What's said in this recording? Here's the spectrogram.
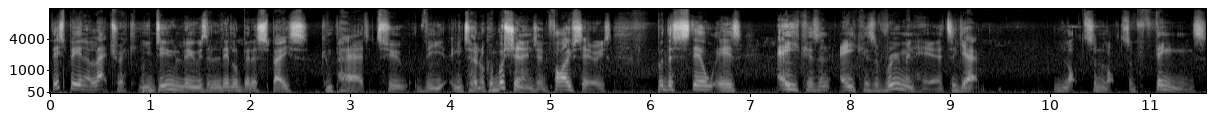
This being electric, you do lose a little bit of space compared to the internal combustion engine 5 Series, but there still is acres and acres of room in here to get lots and lots of things.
